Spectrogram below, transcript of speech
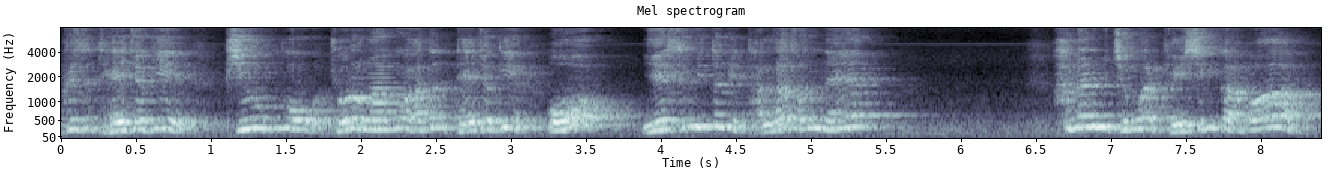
그래서 대적이 비웃고 조롱하고 하던 대적이 어 예수 믿더니 달라졌네. 하나님이 정말 계신가 봐.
